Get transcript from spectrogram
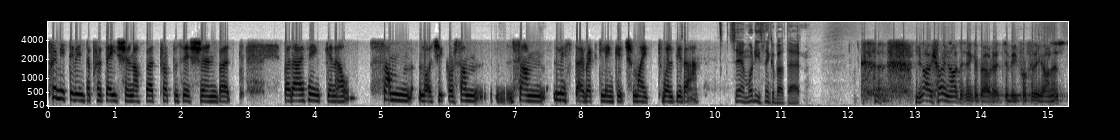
primitive interpretation of that proposition, but, but I think you know some logic or some some less direct linkage might well be there. Sam, what do you think about that? you know, I try not to think about it, to be perfectly honest,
